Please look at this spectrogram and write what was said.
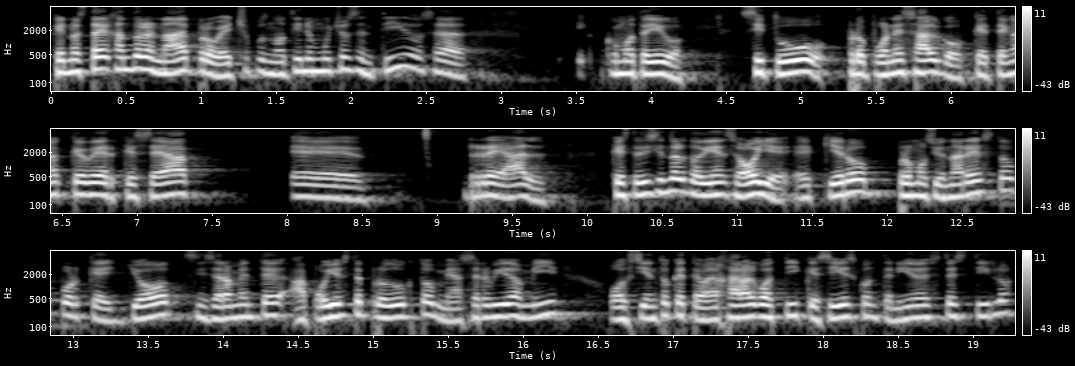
que no está dejándole nada de provecho, pues no tiene mucho sentido. O sea como te digo, si tú propones algo que tenga que ver, que sea eh, real, que estés diciendo a tu audiencia, oye, eh, quiero promocionar esto porque yo sinceramente apoyo este producto, me ha servido a mí o siento que te va a dejar algo a ti, que sigues contenido de este estilo,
